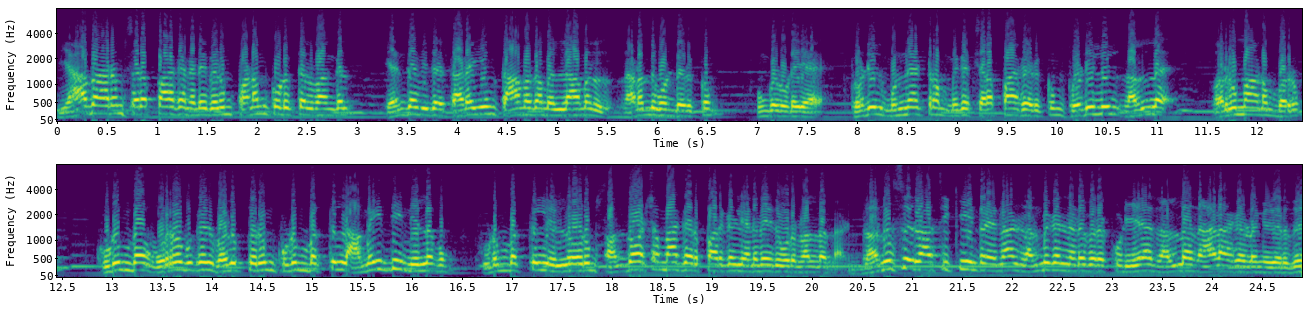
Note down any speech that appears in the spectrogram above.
வியாபாரம் சிறப்பாக நடைபெறும் பணம் கொடுக்கல் வாங்கல் எந்தவித தடையும் தாமதம் இல்லாமல் நடந்து கொண்டிருக்கும். உங்களுடைய தொழில் முன்னேற்றம் மிக சிறப்பாக இருக்கும். தொழிலில் நல்ல வருமானம் வரும். குடும்ப உறவுகள் வலுப்பெறும். குடும்பத்தில் அமைதி நிலவும். குடும்பத்தில் எல்லோரும் சந்தோஷமாக இருப்பார்கள். எனவே இது ஒரு நல்ல நாள். தனுசு ராசிக்கு இன்றைய நாள் நன்மைகள் நடைபெறக்கூடிய நல்ல நாளாக விளங்குகிறது.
